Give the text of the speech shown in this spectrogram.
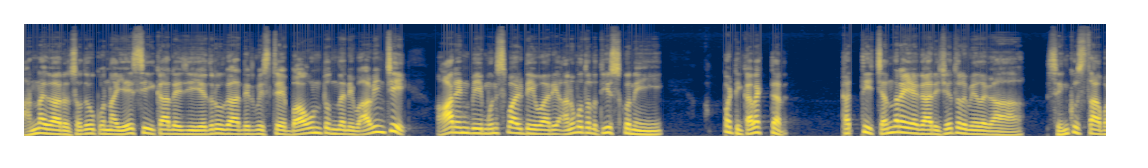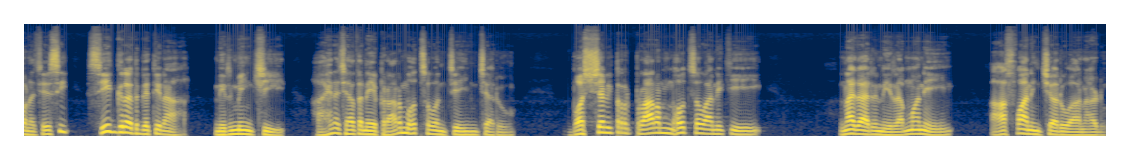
అన్నగారు చదువుకున్న ఏసీ కాలేజీ ఎదురుగా నిర్మిస్తే బాగుంటుందని భావించి ఆర్ఎండ్బి మున్సిపాలిటీ వారి అనుమతులు తీసుకుని అప్పటి కలెక్టర్ కత్తి చంద్రయ్య గారి చేతుల మీదుగా శంకుస్థాపన చేసి శీఘ్రగతిన నిర్మించి ఆయన చేతనే ప్రారంభోత్సవం చేయించారు. బస్ షెల్టర్ ప్రారంభోత్సవానికి అన్నగారిని రమ్మని ఆహ్వానించారు ఆనాడు.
